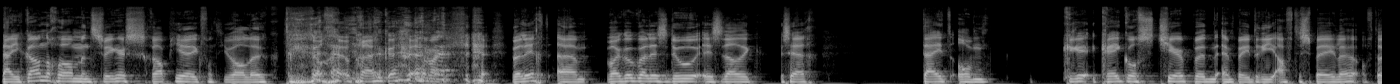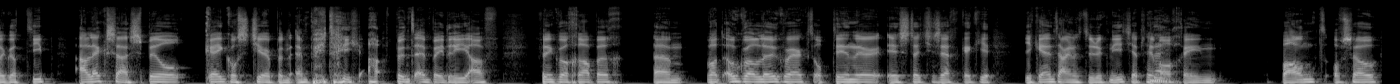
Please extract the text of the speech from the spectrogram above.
Nou, je kan nog wel mijn swingers grapje. Ik vond die wel leuk. Kun je nog gebruiken. maar wellicht. ehm, wat ik ook wel eens doe, is dat ik zeg... Tijd om kre- krekels chirpen mp3 af te spelen. Of dat ik dat type. Alexa, speel krekels chirpen mp3 af, punt mp3 af. Vind ik wel grappig. Ehm, wat ook wel leuk werkt op Tinder... is dat je zegt... Kijk, je, je kent haar natuurlijk niet. Je hebt helemaal Nee. geen band of zo.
